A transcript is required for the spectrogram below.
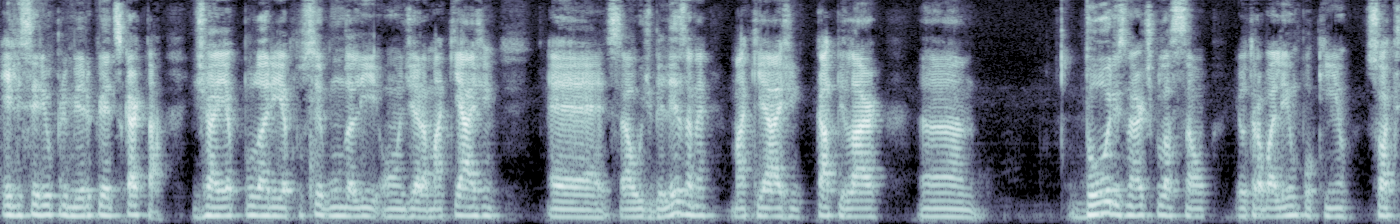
ele seria o primeiro que eu ia descartar. Já ia pularia pro segundo ali, onde era maquiagem, é, saúde beleza, né? Maquiagem, capilar, hum, dores na articulação, eu trabalhei um pouquinho, só que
